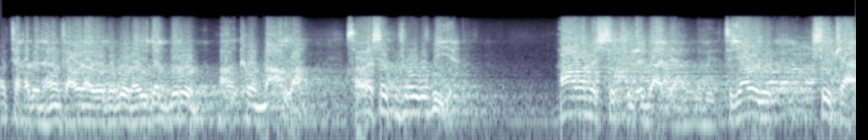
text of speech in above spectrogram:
اعتقد أنهم ينفعون ويضرون ويدبرون كون مع الله. صار شرك في الربوبية. أعظم الشرك في العبادة. تجاوز شركان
